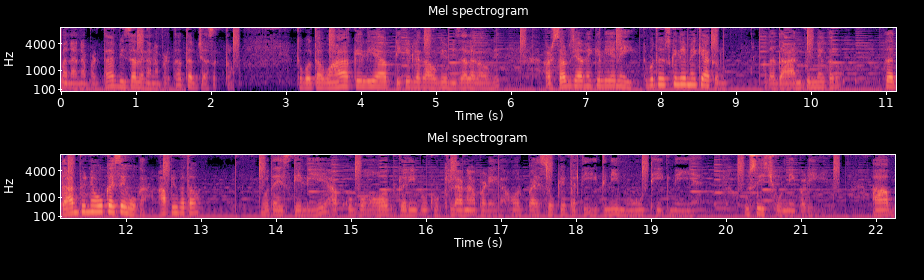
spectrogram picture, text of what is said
बनाना पड़ता है, वीज़ा लगाना पड़ता है, तब जा सकता हूँ। तो बोलता वहाँ के लिए आप टिकट लगाओगे, वीज़ा लगाओगे और सब जाने के लिए नहीं? तो बोलता उसके लिए मैं क्या करूँ? बोलता दान पुण्य करो। बोलता दान पुण्य वो कैसे होगा? आप ही बताओ। बोलता इसके लिए आपको बहुत गरीबों को खिलाना पड़ेगा और पैसों के प्रति इतनी मोह ठीक नहीं है, उसे छोड़नी पड़ेगी। आप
